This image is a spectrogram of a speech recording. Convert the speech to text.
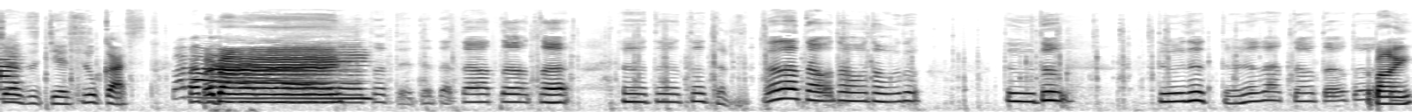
下次结束干。拜拜拜拜拜拜拜。拜拜。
